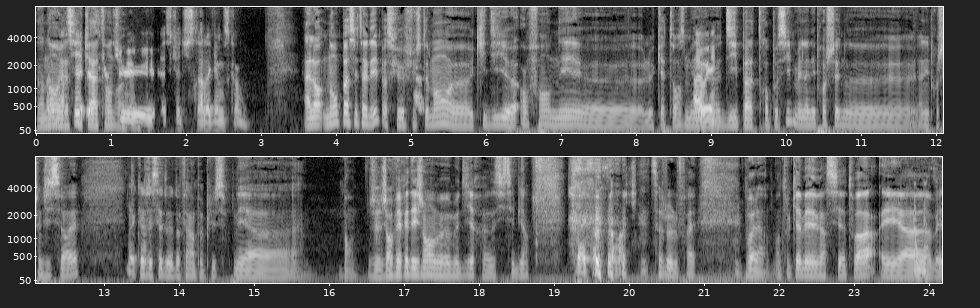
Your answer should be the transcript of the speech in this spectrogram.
Non, non, il reste plus qu'à attendre. Est-ce que tu seras à la Gamescom? Alors non, pas cette année, parce que justement, euh, qui dit euh, enfant né euh, le 14 mai ah dit pas trop possible, mais l'année prochaine, l'année prochaine j'y serai. En tout cas, j'essaie de, faire un peu plus, mais Bon, j'enverrai des gens me, dire si c'est bien. D'accord, ça marche. ça, je le ferai. Voilà. En tout cas, ben, merci à toi et ah, ben,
